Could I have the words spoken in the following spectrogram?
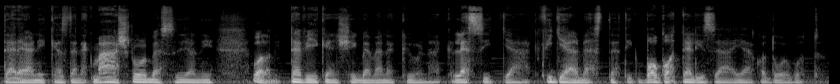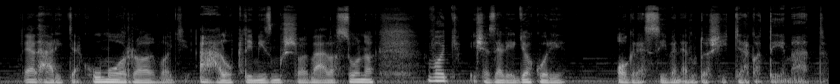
terelni kezdenek, másról beszélni, valami tevékenységbe menekülnek, leszítják, figyelmeztetik, bagatelizálják a dolgot, elhárítják humorral, vagy áloptimizmussal válaszolnak, vagy, és ez elég gyakori, agresszíven elutasítják a témát.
